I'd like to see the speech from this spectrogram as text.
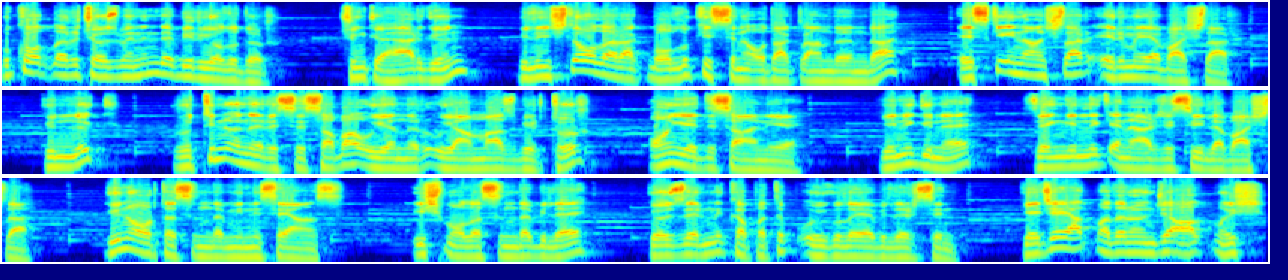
bu kodları çözmenin de bir yoludur. Çünkü her gün bilinçli olarak bolluk hissine odaklandığında eski inançlar erimeye başlar. Günlük rutin önerisi sabah uyanır uyanmaz bir tur 17 saniye. Yeni güne zenginlik enerjisiyle başla. Gün ortasında mini seans. İş molasında bile gözlerini kapatıp uygulayabilirsin. Gece yatmadan önce 60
